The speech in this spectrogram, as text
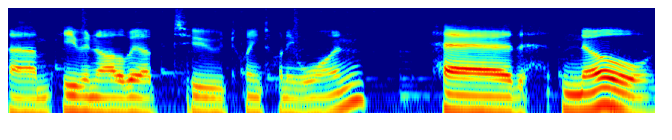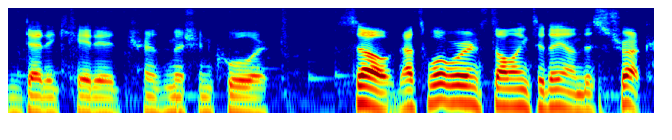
um, even all the way up to 2021, had no dedicated transmission cooler. So that's what we're installing today on this truck.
